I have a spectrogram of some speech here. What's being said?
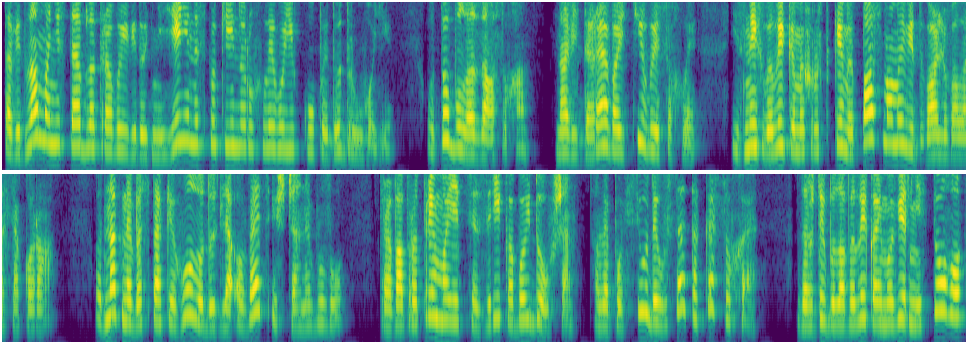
та відламані стебла трави від однієї неспокійно рухливої купи до другої. Ото була засуха. Навіть дерева й ті висохли, і з них великими хрусткими пасмами відвалювалася кора. Однак небезпеки голоду для овець іще не було. Трава протримається з рік або й довше, але повсюди усе таке сухе. Завжди була велика ймовірність того,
